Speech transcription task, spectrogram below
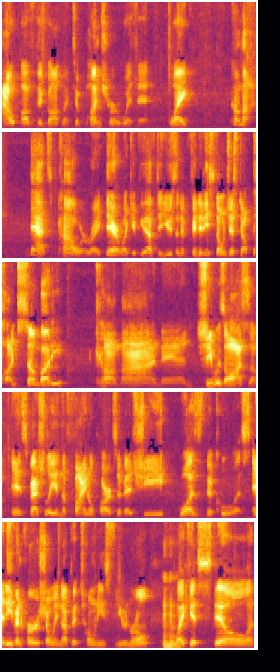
out of the gauntlet to punch her with it. Like, come on. That's power right there. Like if you have to use an infinity stone just to punch somebody, come on, man. She was awesome. Especially in the final parts of it. She was the coolest. And even her showing up at Tony's funeral, Mhm. like it's still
